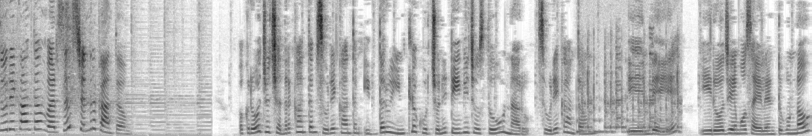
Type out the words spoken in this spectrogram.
సూర్యకాంతం వర్సెస్ చంద్రకాంతం. ఒకరోజు చంద్రకాంతం సూర్యకాంతం ఇద్దరు ఇంట్లో కూర్చొని టీవీ చూస్తూ ఉన్నారు. సూర్యకాంతం ఏందే? ఈ రోజేమో సైలెంట్గా ఉన్నావు?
